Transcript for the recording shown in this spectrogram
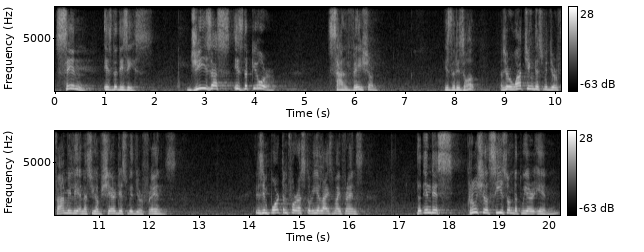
Sin is the disease, Jesus is the cure. Salvation is the result. As you're watching this with your family and as you have shared this with your friends, it is important for us to realize, my friends, that in this crucial season that we are in,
